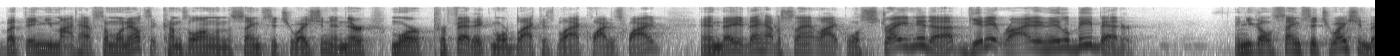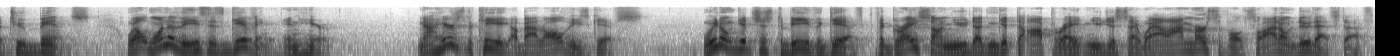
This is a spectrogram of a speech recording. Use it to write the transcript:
But then you might have someone else that comes along on the same situation and they're more prophetic, more black is black, white is white. And they, they have a slant like, well, straighten it up, get it right, and it'll be better. And you go, same situation, but two bents. Well, one of these is giving in here. Now, here's the key about all these gifts we don't get just to be the gift. The grace on you doesn't get to operate and you just say, Well, I'm merciful, so I don't do that stuff.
